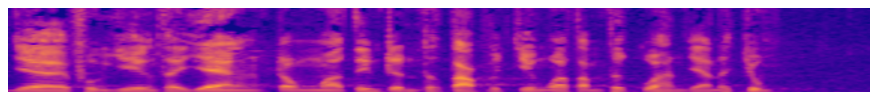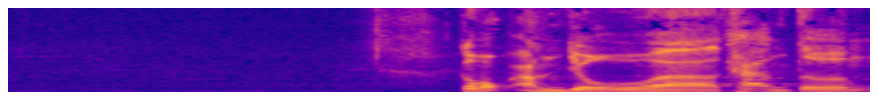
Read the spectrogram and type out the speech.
về phương diện thời gian trong à, tiến trình thực tập và chuyển hóa tâm thức của hành giả nói chung. Có một ảnh dụ à, khá ấn tượng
